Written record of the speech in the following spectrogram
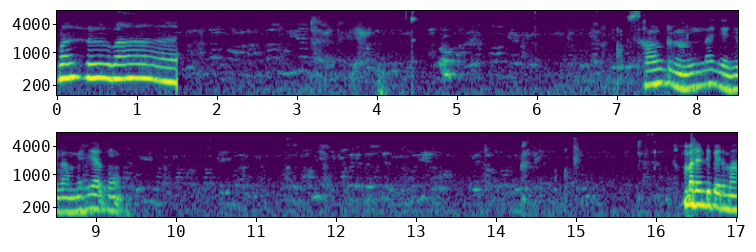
வருவார் சவுண்டு நல்லா கேட்குது அமைதியாக இருக்கும். நம்ம ரெண்டு பேருமா?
